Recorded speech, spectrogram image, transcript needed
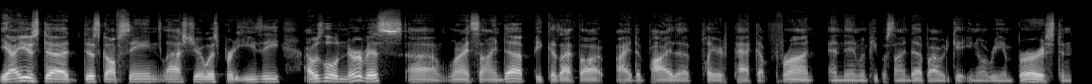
Yeah, I used uh, disc golf scene last year. It was pretty easy. I was a little nervous uh, when I signed up because I thought I had to buy the players pack up front, and then when people signed up, I would get you know reimbursed. And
